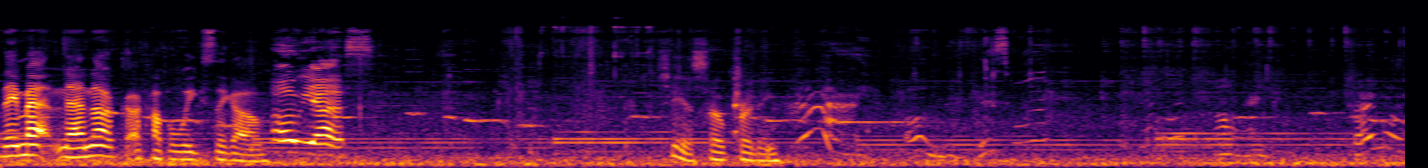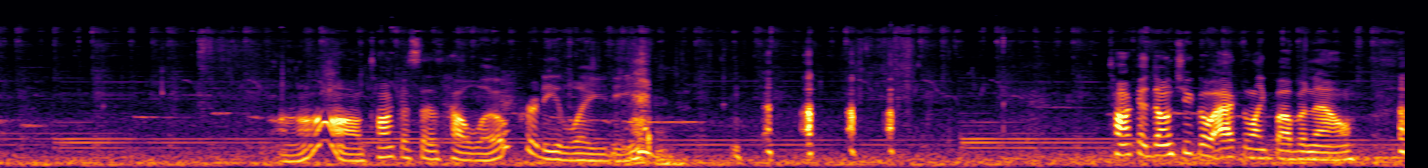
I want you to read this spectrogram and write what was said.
They met Nanook a couple weeks ago. Oh yes. She is so pretty. Hi. Oh, this one? Oh. Oh, Tonka says, hello, pretty lady. Tonka, don't you go acting like Bubba now.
